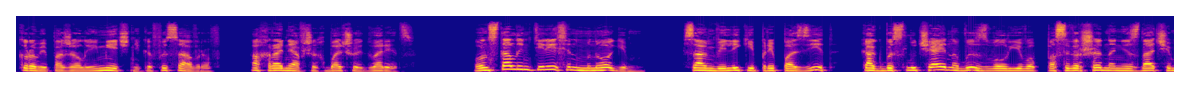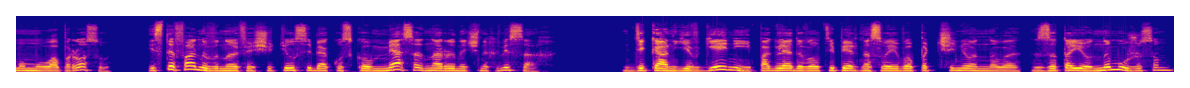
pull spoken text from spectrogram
кроме, пожалуй, мечников и савров, охранявших Большой дворец. Он стал интересен многим. Сам великий препозит как бы случайно вызвал его по совершенно незначимому вопросу и Стефан вновь ощутил себя куском мяса на рыночных весах. Декан Евгений поглядывал теперь на своего подчиненного с затаенным ужасом,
